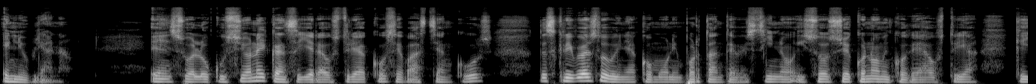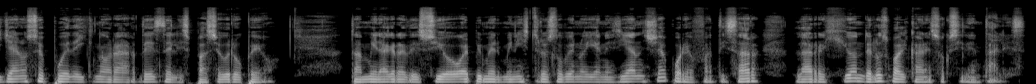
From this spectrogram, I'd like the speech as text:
en Ljubljana. En su alocución, el canciller austriaco Sebastian Kurz describió a Eslovenia como un importante vecino y socio económico de Austria que ya no se puede ignorar desde el espacio europeo. También agradeció al primer ministro esloveno Janez Janša por enfatizar la región de los Balcanes occidentales.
